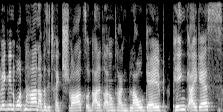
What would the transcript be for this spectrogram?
wegen den roten Haaren, aber sie trägt schwarz und alle anderen tragen blau, gelb, pink, I guess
